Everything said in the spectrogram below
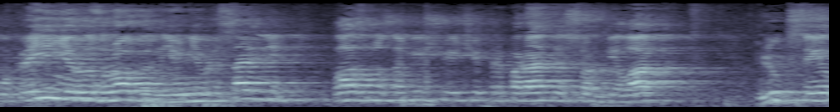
в Україні розроблені універсальні плазмозаміщуючі препарати Сорбілак, Люксил,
